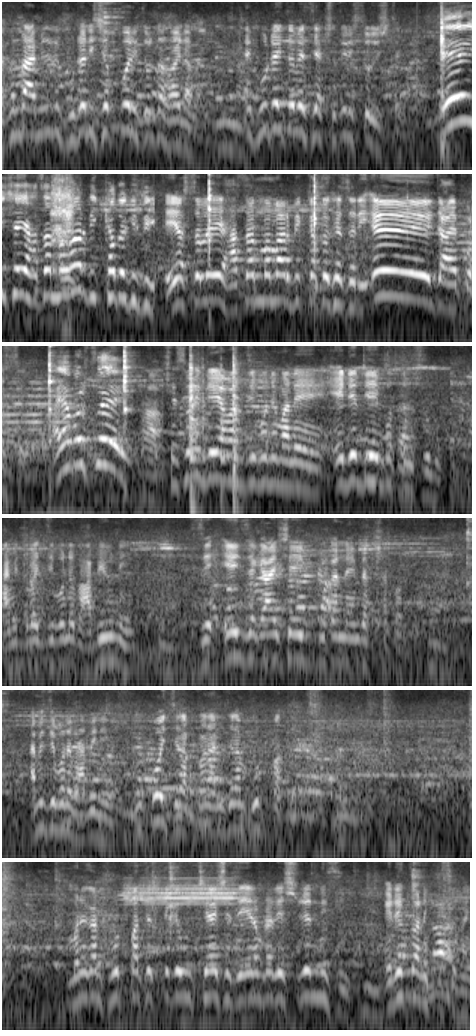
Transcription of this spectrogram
এখন তো আমি যদি ফুটের হিসেব করি তো ওটা হয় না ভাই। এই ফুটেই তো বেশি একশো তিরিশ চল্লিশ টাকা। এই সেই হাসান মামার বিখ্যাত খিচুড়ি। এই আসলে হাসান মামার বিখ্যাত খেসারি এই যায় পড়ছে। আয়া পড়ছে? খেসারি দিয়ে আমার জীবনে মানে এটা দিয়েই প্রথম শুরু। আমি তো ভাই জীবনে ভাবিও নি যে এই জায়গায় এসে এই দোকানে আমি ব্যবসা করব। আমি জীবনে ভাবিনি। আমি কই কারণ আমি ছিলাম ফুটপাতে। মনে করেন ফুটপাতের থেকে উঠে এসে যে এরকম রেস্টুরেন্ট নিছি, এটাই তো অনেক কিছু ভাই।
